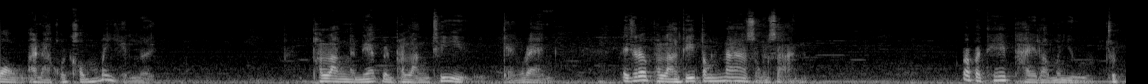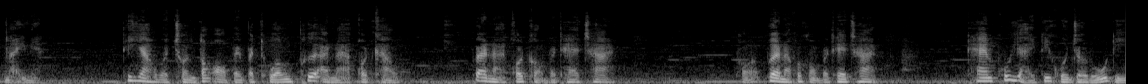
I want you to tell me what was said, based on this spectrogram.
มองอนาคตเขาไม่เห็นเลย พลังอันนี้เป็นพลังที่แข็งแรงแต่จะเรียกพลังที่ต้องน่าสงสาร ว่าประเทศไทยเรามันอยู่จุดไหนเนี่ย ที่เยาวชนต้องออกไปประท้วงเพื่ออนาคตเขา เพื่ออนาคตของประเทศชาติเพื่ออนาคตของประเทศชาติ แทนผู้ใหญ่ที่ควรจะรู้ดี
